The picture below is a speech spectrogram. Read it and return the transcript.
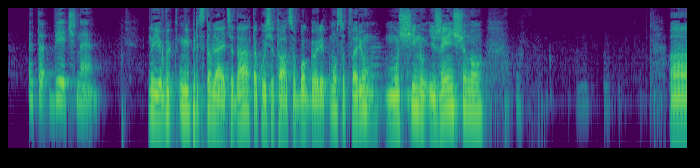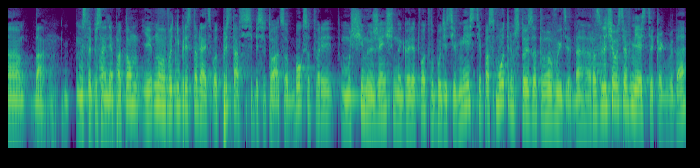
– это вечное. Ну и вы не представляете, да, такую ситуацию. Бог говорит, ну, сотворю мужчину и женщину, а, да, местописание потом. И, ну, вы не представляете, вот представьте себе ситуацию. Бог сотворит мужчину и женщину и говорит, вот вы будете вместе, посмотрим, что из этого выйдет, да, развлечемся вместе, как бы, да.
